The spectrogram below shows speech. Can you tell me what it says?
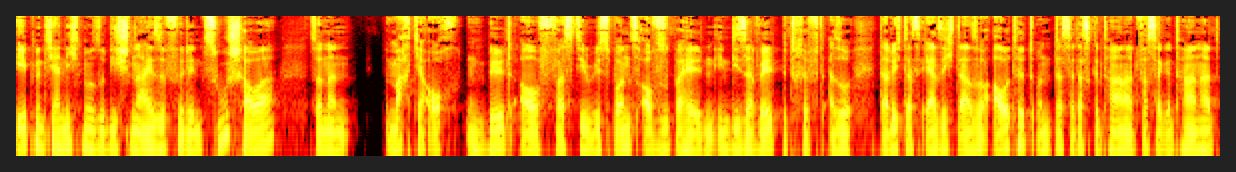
ebnet ja nicht nur so die Schneise für den Zuschauer, sondern macht ja auch ein Bild auf, was die Response auf Superhelden in dieser Welt betrifft. Also dadurch, dass er sich da so outet und dass er das getan hat, was er getan hat,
